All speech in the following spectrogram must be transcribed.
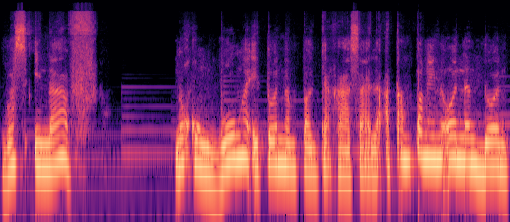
was enough. No, kung bunga ito ng pagkakasala at ang Panginoon nandun,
